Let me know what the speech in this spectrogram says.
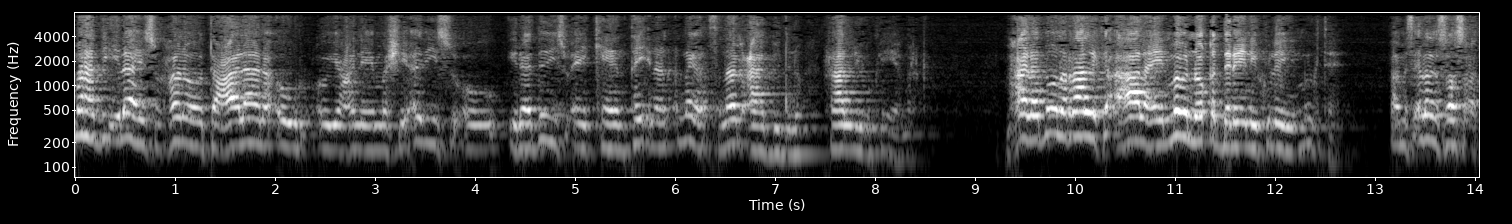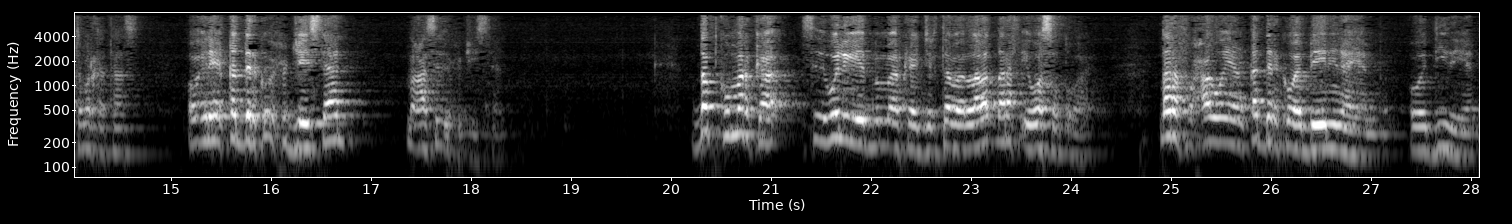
Mar haddii ilaahay subxaanahu watacaalana ou yacni mashiicadiisu ou iraadadiisu ay keentay inaan annaga asnaam caabudno raalliguu ka yahay marka. Maxaa hadduuna raalli ka ahaa lahayn? Maba noo qadareynay kuleeyihin maogtahay waa masalada soo socota marka taas. Oo inay qadarka u xujaystaan macaasida u xujaystaan dadku marka sida weligeedba marka jirtaba laba daraf iyo wasat waayo. Daraf waxaa weeyaan qadarka waa beeninayaanba oo diidayaan.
